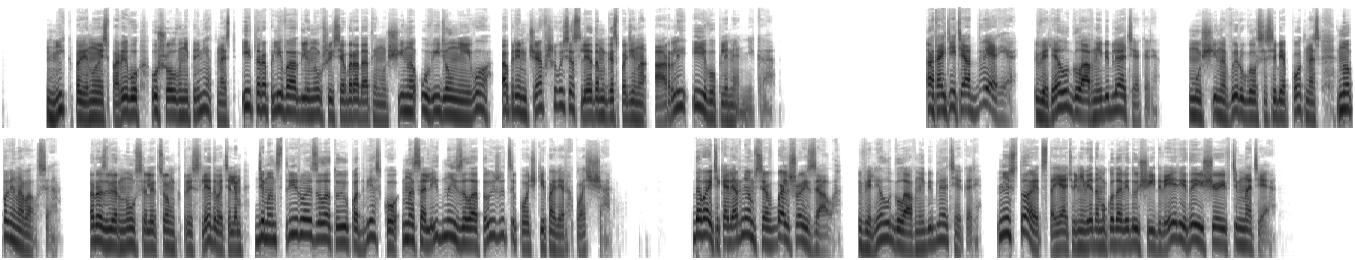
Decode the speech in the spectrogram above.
Ник, повинуясь порыву, ушел в неприметность, и торопливо оглянувшийся бородатый мужчина увидел не его, а примчавшегося следом господина Арли и его племянника. «Отойдите от двери!» — велел главный библиотекарь. Мужчина выругался себе под нос, но повиновался. Развернулся лицом к преследователям, демонстрируя золотую подвеску на солидной золотой же цепочке поверх плаща. «Давайте-ка вернемся в большой зал», — велел главный библиотекарь. «Не стоит стоять у неведомо куда ведущей двери, да еще и в темноте».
